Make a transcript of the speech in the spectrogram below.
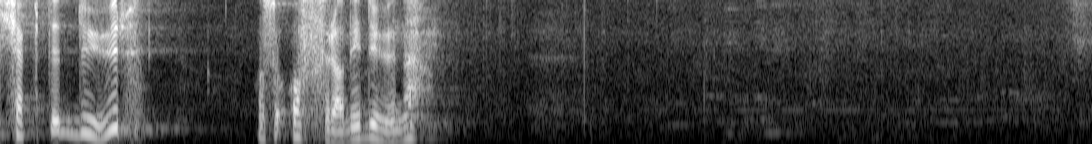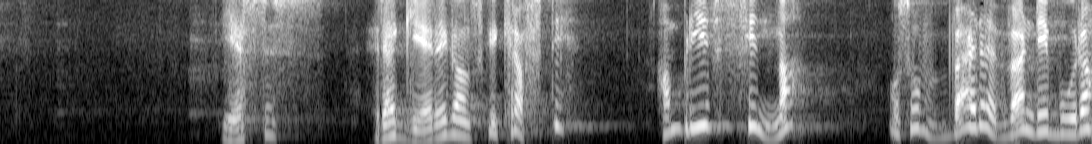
kjøpte duer, og så ofra de duene. Jesus reagerer ganske kraftig. Han blir sinna, og så hvelver han de borda.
